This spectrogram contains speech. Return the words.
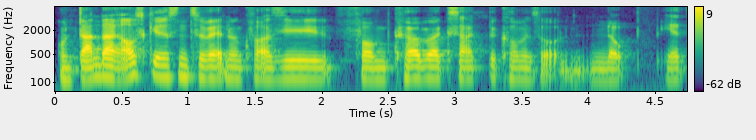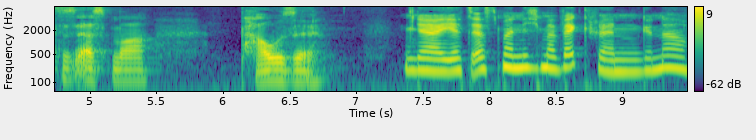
und dann da rausgerissen zu werden und quasi vom Körper gesagt bekommen, so, nope, jetzt ist erstmal Pause. Ja, jetzt erstmal nicht mehr wegrennen, genau.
